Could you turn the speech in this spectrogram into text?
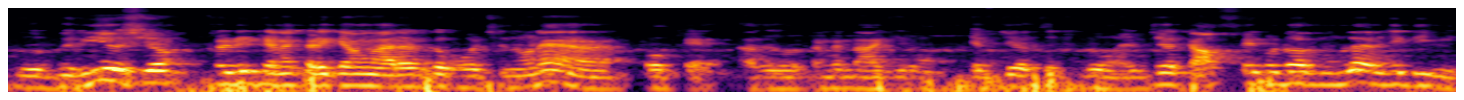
இது ஒரு பெரிய விஷயம். கிரெடிட் எனக்கு கிடைக்காம வேற இருக்க போச்சுன்னொடனே ஓகே அது ஒரு கண்டென்ட் ஆக்கிடுவோம் எஃப்ஜி தூக்கிடுவோம். எஃப்ஜியை டாப் ஃபைவ் கொண்டு வரணும்ல விஜய் டிவி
